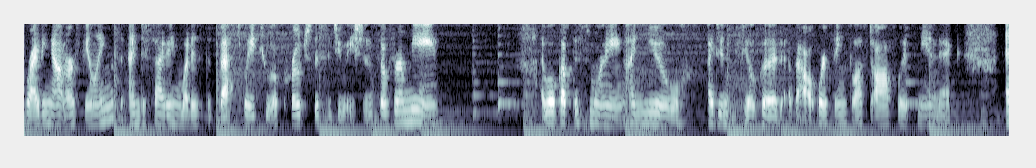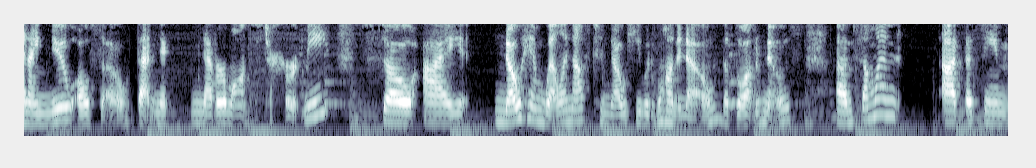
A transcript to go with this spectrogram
writing out our feelings, and deciding what is the best way to approach the situation. So, for me, I woke up this morning, I knew I didn't feel good about where things left off with me and Nick. And I knew also that Nick never wants to hurt me. So I know him well enough to know he would want to know. That's a lot of no's. Um, someone at the same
